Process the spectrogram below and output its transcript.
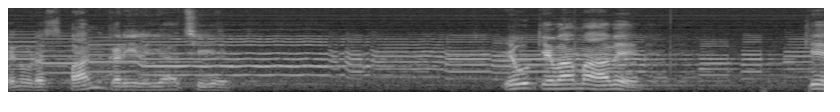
એનું રસપાન કરી રહ્યા છીએ. એવું કહેવામાં આવે કે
